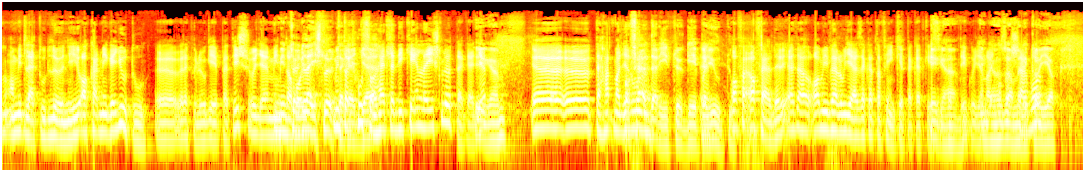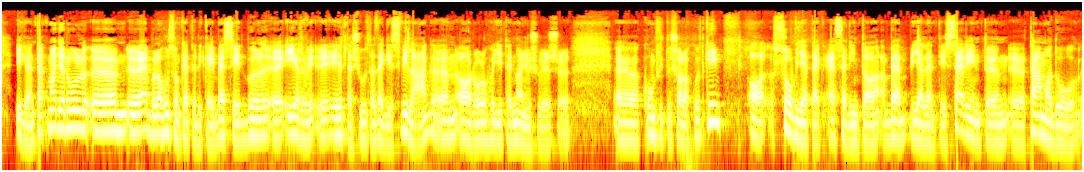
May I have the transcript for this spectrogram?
amit le tud lőni, akár még egy YouTube repülőgépet is, ugye, mint, mint ahogy, le is mint ahogy 27-én le is lőttek egyet. Igen. Tehát magyarul, a felderítőgép a YouTube. A, a felderítő, amivel ugye ezeket a fényképeket készítették, igen, ugye igen, nagy az amerikaiak. Igen, tehát magyarul ebből a 22. beszédből ér, értesült az egész világ arról, hogy itt egy nagyon súlyos konfliktus alakult ki. A szovjetek e szerint a bejelentés szerint támadó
